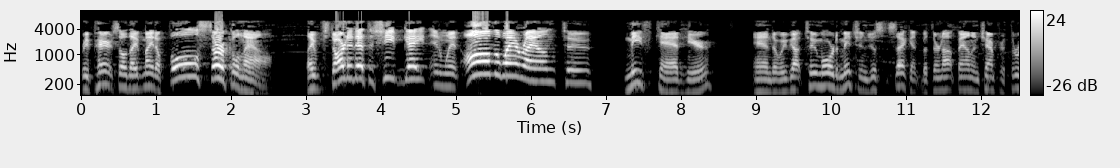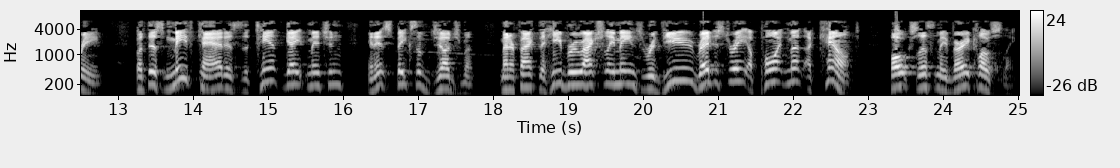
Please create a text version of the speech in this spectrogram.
repaired. So they've made a full circle now. They've started at the sheep gate and went all the way around to Miphkad here. And uh, we've got two more to mention in just a second, but they're not found in chapter 3. But this Miphkad is the tenth gate mentioned, and it speaks of judgment. Matter of fact, the Hebrew actually means review, registry, appointment, account. Folks, listen to me very closely.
